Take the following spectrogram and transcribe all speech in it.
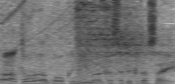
あとは僕に任せてください。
